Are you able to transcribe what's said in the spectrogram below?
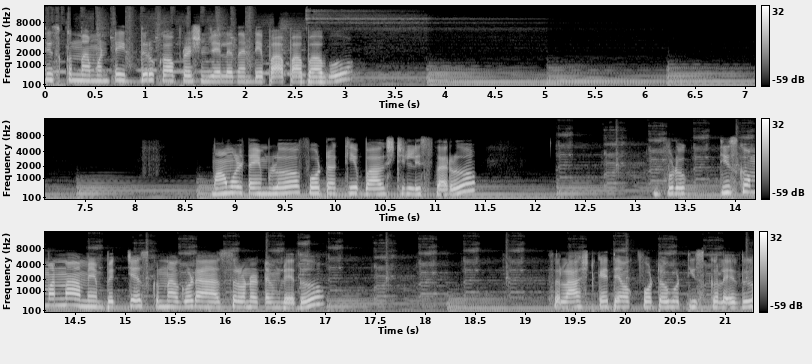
తీసుకుందామంటే ఇద్దరు కోఆపరేషన్ చేయలేదండి పాప బాబు. మామూలు టైంలో ఫోటోకి బాగా స్టిల్ ఇస్తారు. ఇప్పుడు తీసుకోమన్నా మేము బెక్ చేసుకున్నా కూడా అస్సలు ఉండటం లేదు. సో లాస్ట్కి అయితే ఒక ఫోటో కూడా తీసుకోలేదు.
